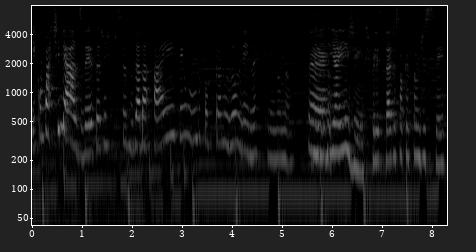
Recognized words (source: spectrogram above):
E compartilhar. Às vezes a gente precisa desabafar e tem o mundo todo pra nos ouvir, né? Querendo ou não. É, e aí, gente, felicidade é só questão de ser.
